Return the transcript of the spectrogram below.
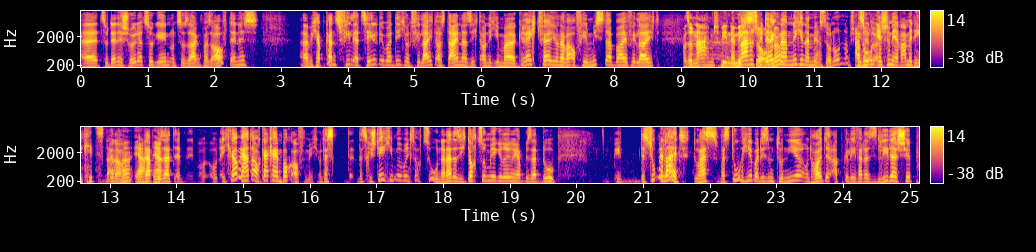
äh, zu Dennis Schröder zu gehen und zu sagen: Pass auf, Dennis. Ähm, ich habe ganz viel erzählt über dich und vielleicht aus deiner Sicht auch nicht immer gerechtfertigt und da war auch viel Mist dabei, vielleicht. Also nach dem Spiel in der Nach dem Spiel Mixzone, direkt ne? nach, nicht in der Mixzone, unten am Spiel. Also und er, stimmt, er war mit den Kids da. Genau. Ne? Ja, und habe ja. gesagt, äh, und ich glaube, er hatte auch gar keinen Bock auf mich. Und das, das gestehe ich ihm übrigens auch zu. Und dann hat er sich doch zu mir gedreht und ich habe gesagt, du, ich, das tut mir leid. Du hast, was du hier bei diesem Turnier und heute abgeliefert hast, ist Leadership.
